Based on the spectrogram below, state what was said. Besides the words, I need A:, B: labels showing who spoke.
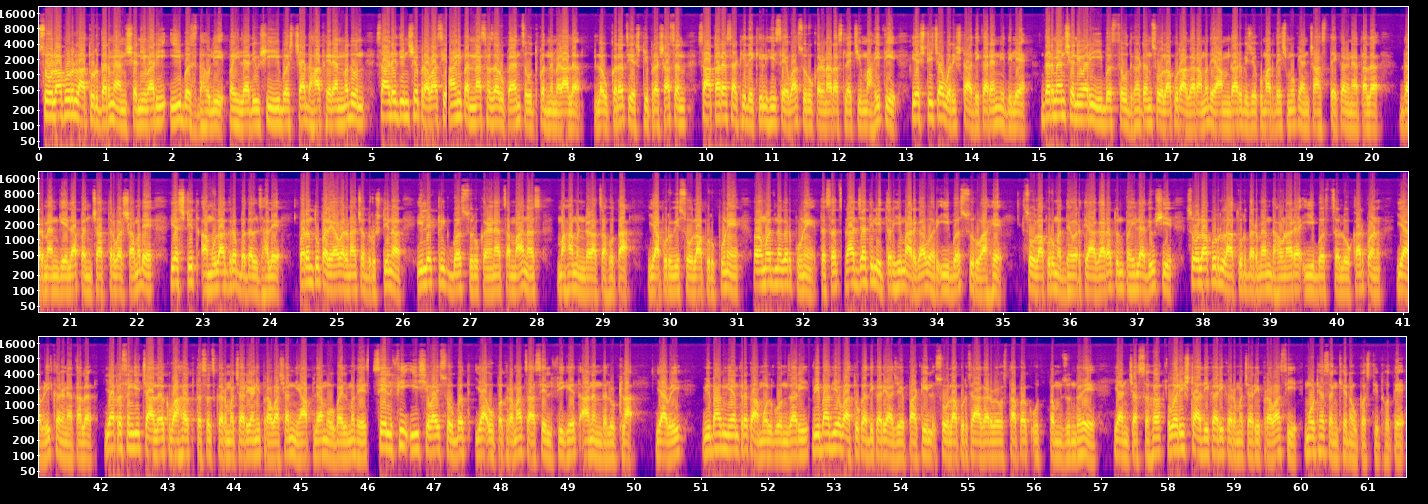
A: सोलापूर लातूर दरम्यान शनिवारी ई बस धावली. पहिल्या दिवशी ई बसच्या दहा फेऱ्यांमधून साडेतीनशे प्रवासी आणि पन्नास हजार रुपयांचं उत्पन्न मिळालं. लवकरच एसटी प्रशासन साताऱ्यासाठी देखील ही सेवा सुरू करणार असल्याची माहिती एसटीच्या वरिष्ठ अधिकाऱ्यांनी दिली आहे दरम्यान शनिवारी ई बसचं उद्घाटन सोलापूर आगारामध्ये आमदार विजयकुमार देशमुख यांच्या हस्ते करण्यात आलं. दरम्यान गेल्या पंच्याहत्तर वर्षामध्ये एसटीत आमूलाग्र बदल झाले परंतु पर्यावरणाच्या दृष्टीनं इलेक्ट्रिक बस सुरू करण्याचा मानस महामंडळाचा होता. यापूर्वी सोलापूर पुणे अहमदनगर पुणे तसंच राज्यातील इतरही मार्गावर ई बस सुरू आहे. सोलापूर मध्यवर्ती आगारातून पहिल्या दिवशी सोलापूर लातूर दरम्यान धावणाऱ्या ई बसचं लोकार्पण यावेळी करण्यात आलं. या प्रसंगी चालक वाहक तसंच कर्मचारी आणि प्रवाशांनी आपल्या मोबाईलमध्ये सेल्फी ई शिवाय सोबत या उपक्रमाचा सेल्फी घेत आनंद लुटला. यावेळी विभाग नियंत्रक अमोल गोंजारी विभागीय वाहतूक अधिकारी अजय पाटील सोलापूरचे आगार व्यवस्थापक उत्तम जुंधळे यांच्यासह वरिष्ठ अधिकारी कर्मचारी प्रवासी मोठ्या संख्येनं उपस्थित होते.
